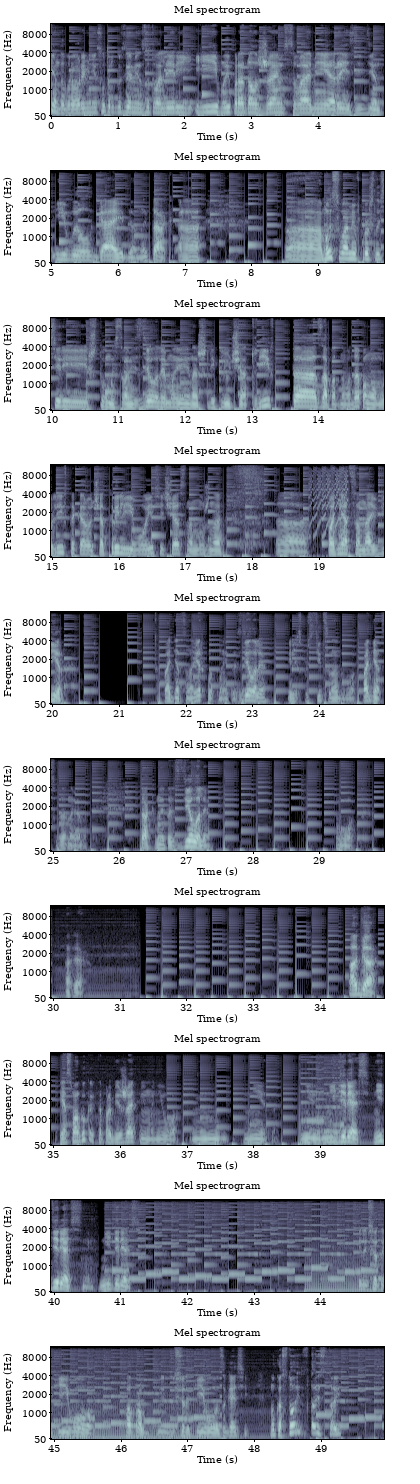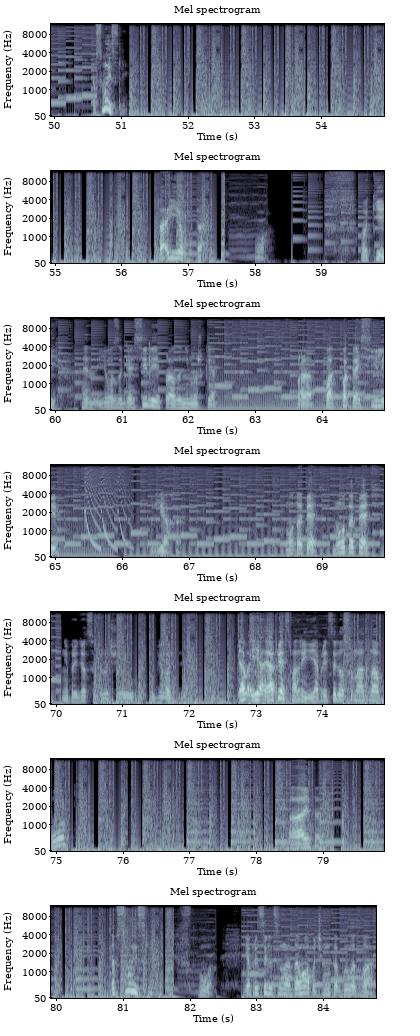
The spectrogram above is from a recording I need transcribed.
Всем доброго времени суток, друзья, меня зовут Валерий, и мы продолжаем с вами Resident Evil Gaiden. Итак, а, а, мы с вами в прошлой серии, что мы с вами сделали? Мы нашли ключ от лифта, западного, да, по-моему, лифта, короче, открыли его, и сейчас нам нужно а, подняться наверх. Подняться наверх, вот мы это сделали. Или спуститься надо было. Подняться, да, наверное. Так, мы это сделали. Вот. Ага. Ага. Я смогу как-то пробежать мимо него? Н не это. Не, не дерясь. Не дерясь с ним. Не дерясь. Или все-таки его попробовать... Все-таки его загасить. Ну-ка, стой, стой, стой. Да в смысле? А, ёпта. О. Окей. Его загасили, правда, немножко про по покосили. Бляха. Ну вот опять. Ну вот опять. Мне придется, короче, убивать. Я, я опять, смотри, я прицелился на одного. А это... Да в смысле? Вот. Я прицелился на одного, а почему-то было два.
